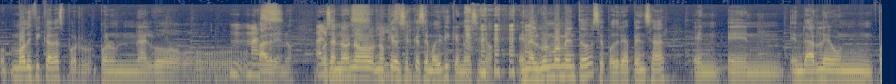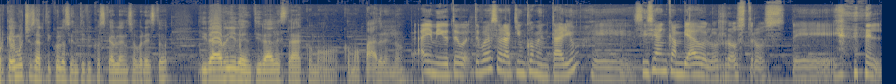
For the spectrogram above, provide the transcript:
o modificadas por, por un algo más- padre no o sea no no no quiero decir que se modifique no sino en algún momento se podría pensar en, en, en darle un porque hay muchos artículos científicos que hablan sobre esto y dar identidad está como como padre no Ay, amigo, te, voy- te voy a hacer aquí un comentario. Eh, sí se han cambiado los rostros de el-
